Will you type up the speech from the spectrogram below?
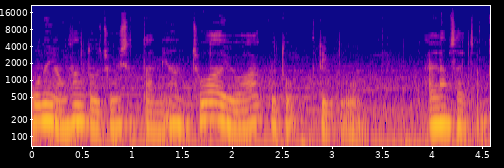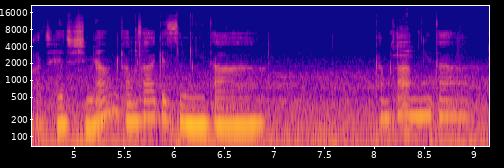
오늘 영상도 좋으셨다면 좋아요와 구독 그리고 알람 설정까지 해주시면 감사하겠습니다. 감사합니다.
